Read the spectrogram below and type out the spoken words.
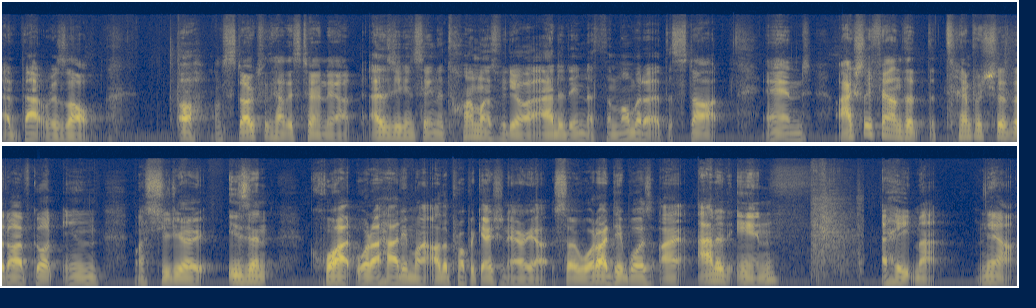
at that result? Oh, I'm stoked with how this turned out. As you can see in the time-lapse video, I added in a thermometer at the start. And I actually found that the temperature that I've got in my studio isn't quite what I had in my other propagation area. So what I did was I added in a heat mat. Now,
